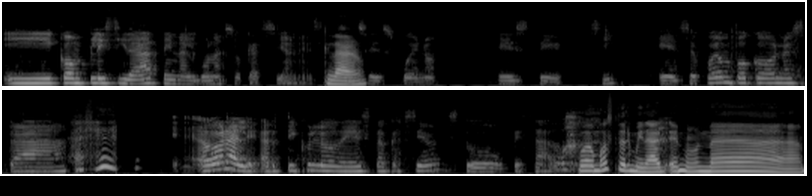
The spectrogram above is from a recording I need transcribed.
Y complicidad en algunas ocasiones. Claro. Entonces, bueno, este, sí, ese fue un poco nuestra... Órale, artículo de esta ocasión, estuvo pesado. podemos terminar en una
